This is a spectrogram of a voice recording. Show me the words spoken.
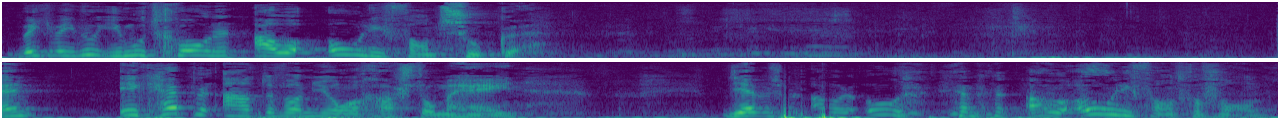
weet je wat je moet? Je moet gewoon een oude olifant zoeken. En ik heb een aantal van die jonge gasten om me heen. Die hebben zo'n oude, oude olifant gevonden.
